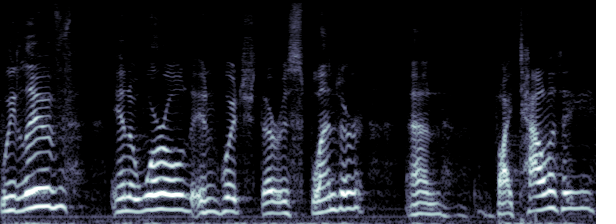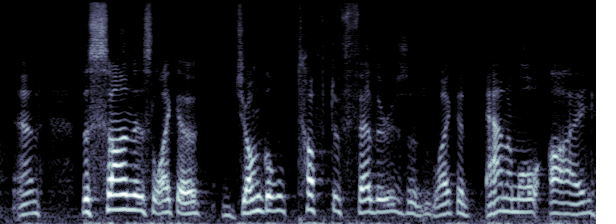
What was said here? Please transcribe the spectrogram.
we live in a world in which there is splendor and vitality, and the sun is like a jungle tuft of feathers and like an animal eye.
